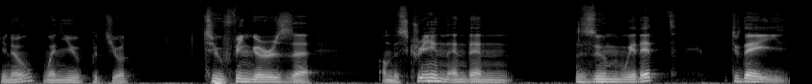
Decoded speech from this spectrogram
you know, when you put your two fingers uh, on the screen and then zoom with it. Today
